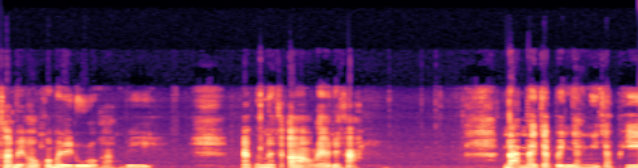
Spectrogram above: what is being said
ถ้าไม่ออกก็ไม่ได้ดูหรอกค่ะพี่แป๊บนึงนะคะออกแล้วเนี่ยค่ะ ด้านในจะเป็นอย่างนี้จ้ะพี่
